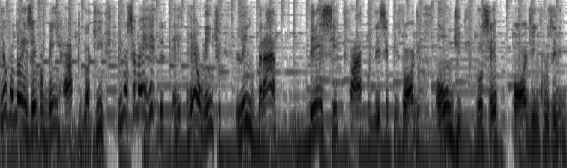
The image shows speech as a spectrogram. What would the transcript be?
E eu vou dar um exemplo bem rápido aqui e você vai re realmente lembrar desse fato, desse episódio, onde você pode, inclusive,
